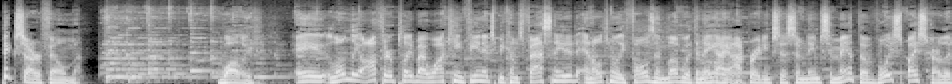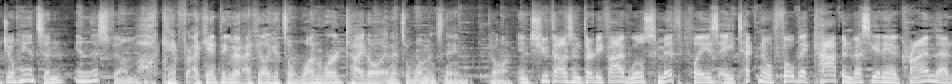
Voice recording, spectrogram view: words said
Pixar film. WALL-E. A lonely author played by Joaquin Phoenix becomes fascinated and ultimately falls in love with an AI operating system named Samantha, voiced by Scarlett Johansson in this film. Oh, I can't. I can't think of it. I feel like it's a one-word title and it's a woman's name. Go on. In 2035, Will Smith plays a technophobic cop investigating a crime that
